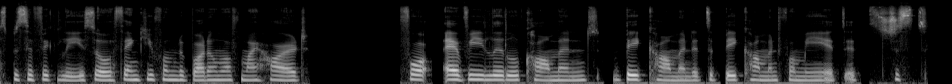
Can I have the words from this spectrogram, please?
specifically. So thank you from the bottom of my heart for every little comment, big comment. It's a big comment for me. It's it's just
